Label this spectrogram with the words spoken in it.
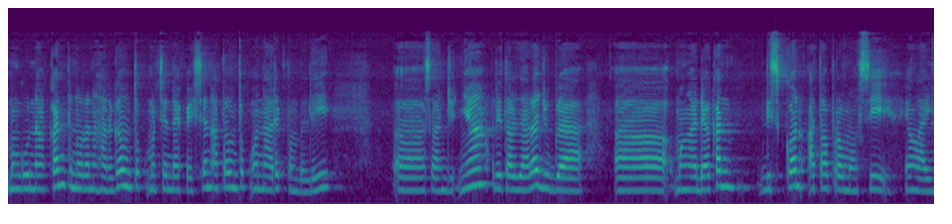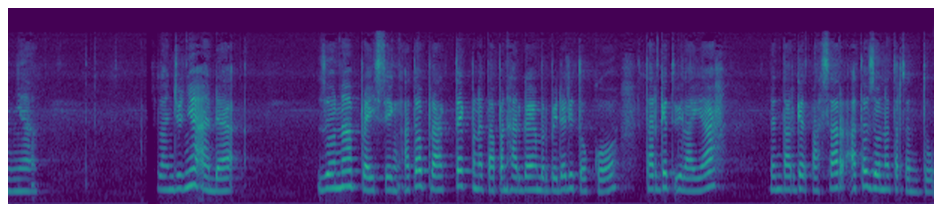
menggunakan penurunan harga untuk merchandise fashion atau untuk menarik pembeli. Uh, selanjutnya, retail Zara juga uh, mengadakan diskon atau promosi yang lainnya. Selanjutnya ada Zona pricing atau praktek penetapan harga yang berbeda di toko, target wilayah, dan target pasar atau zona tertentu.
